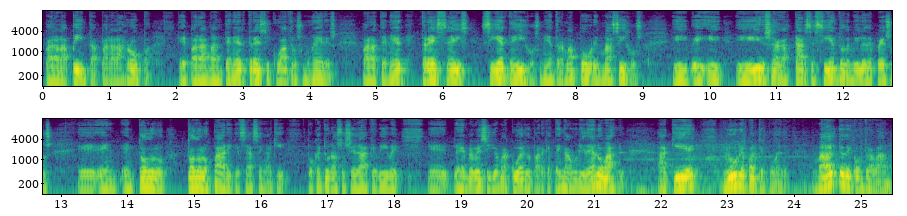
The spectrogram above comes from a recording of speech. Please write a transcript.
para la pinta, para la ropa, eh, para mantener tres y cuatro mujeres, para tener tres, seis, siete hijos, mientras más pobres, más hijos, y, irse a gastarse cientos de miles de pesos eh, en, todos los paris que se hacen aquí. Porque es una sociedad que vive, déjenme ver si yo me acuerdo, para que tengan una idea en los barrios. Aquí es lunes para el que puede, martes de contrabando,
